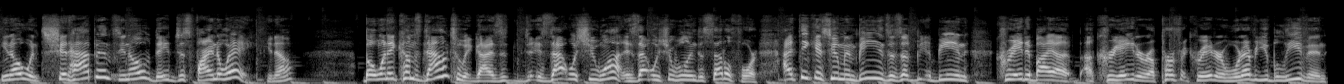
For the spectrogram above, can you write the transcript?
you know, when shit happens, you know, they just find a way, you know? But when it comes down to it, guys, is that what you want? Is that what you're willing to settle for? I think as human beings, as being created by a, a creator, a perfect creator, whatever you believe in,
